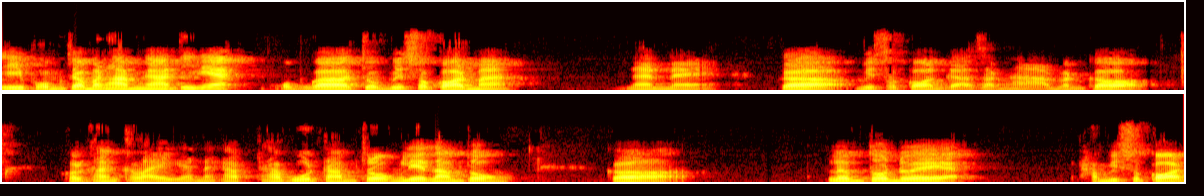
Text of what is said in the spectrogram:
ที่ผมจะมาทำงานที่เนี้ย ผมก็จบวิศวกรมานั่นแน่ก็วิศวกรกับสังหารมันก็ค่อนข้างไกลกันนะครับ ถ้าพูดตามตรงเรียนตามตรง ก็เริ่มต้นด้วยทำวิศวกร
